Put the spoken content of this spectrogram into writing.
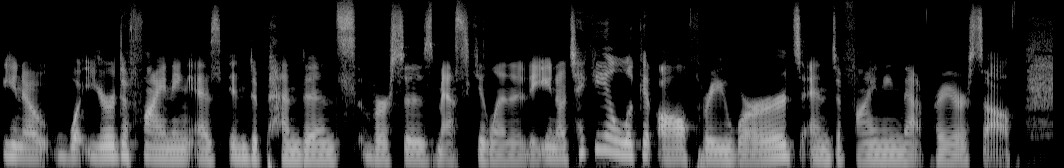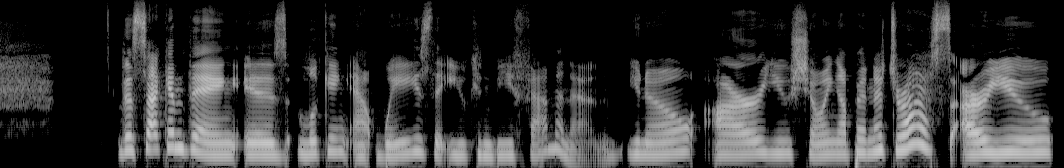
you know what you're defining as independence versus masculinity you know taking a look at all three words and defining that for yourself the second thing is looking at ways that you can be feminine. You know, are you showing up in a dress? Are you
